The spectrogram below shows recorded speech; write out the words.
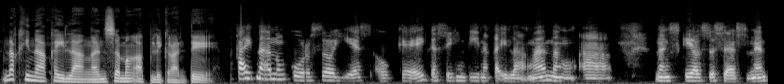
na kinakailangan sa mga aplikante kahit na anong kurso, yes, okay, kasi hindi na kailangan ng ah, ng skills assessment.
